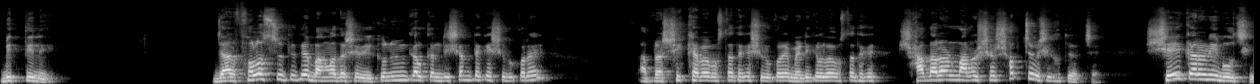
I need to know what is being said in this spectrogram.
ভিত্তি নেই। যার ফলশ্রুতিতে বাংলাদেশের ইকোনমিক্যাল কন্ডিশন থেকে শুরু করে, আপনার শিক্ষা ব্যবস্থা থেকে শুরু করে মেডিকেল ব্যবস্থা থেকে সাধারণ মানুষের সবচেয়ে বেশি ক্ষতি হচ্ছে। সেই কারণেই বলছি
